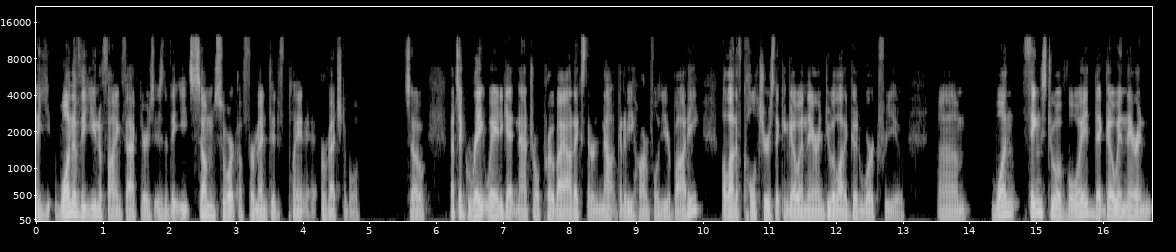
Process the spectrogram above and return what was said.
a, one of the unifying factors is that they eat some sort of fermented plant or vegetable. So that's a great way to get natural probiotics that are not going to be harmful to your body. A lot of cultures that can go in there and do a lot of good work for you. Um, one things to avoid that go in there and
